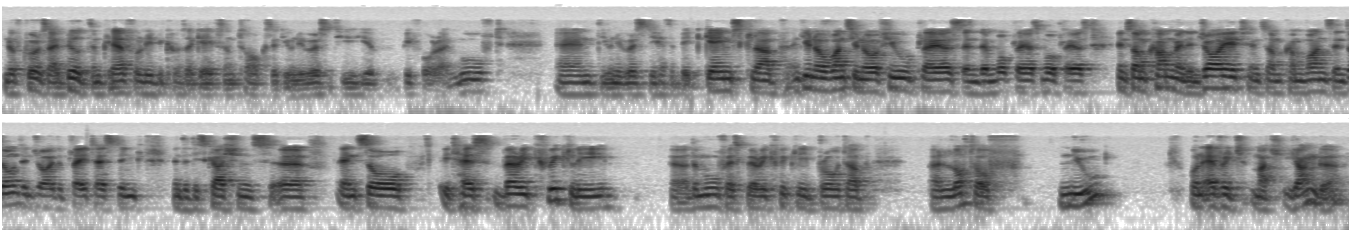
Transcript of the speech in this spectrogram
And of course, I built them carefully because I gave some talks at university here before I moved and the university has a big games club. And you know, once you know a few players, and then more players, more players, and some come and enjoy it, and some come once and don't enjoy the playtesting and the discussions. Uh, and so it has very quickly, uh, the move has very quickly brought up a lot of new, on average, much younger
